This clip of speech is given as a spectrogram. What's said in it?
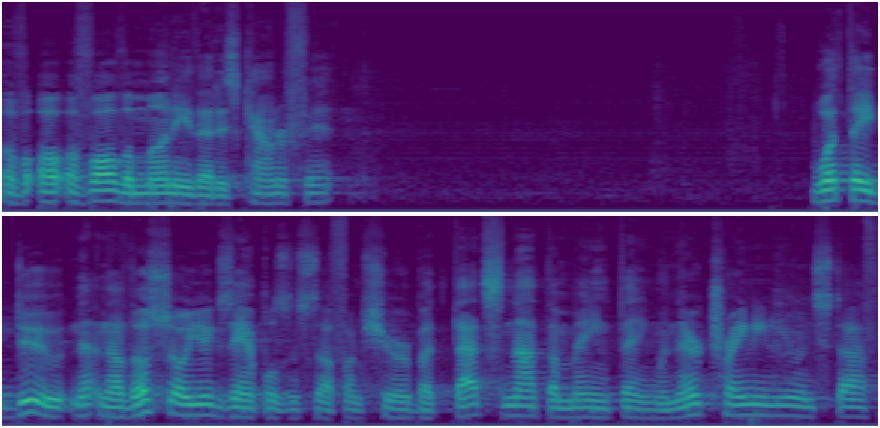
of, of all the money that is counterfeit? What they do now, now, they'll show you examples and stuff i'm sure but that's not the main thing. When they're training you and stuff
